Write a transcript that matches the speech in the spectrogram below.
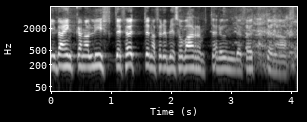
i bänkarna lyfte fötterna för det blev så varmt där under fötterna. Alltså.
